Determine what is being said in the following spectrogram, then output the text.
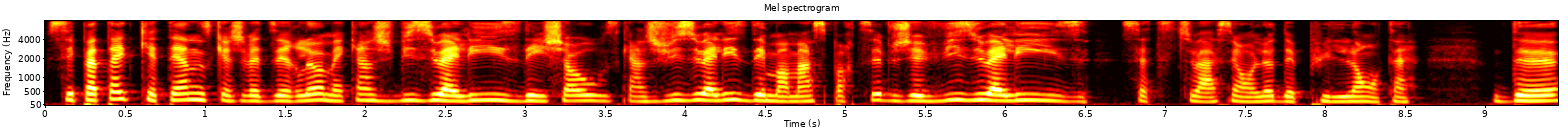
C'est peut-être quétaine ce que je vais dire là, mais quand je visualise des choses, quand je visualise des moments sportifs, je visualise cette situation-là depuis longtemps. De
